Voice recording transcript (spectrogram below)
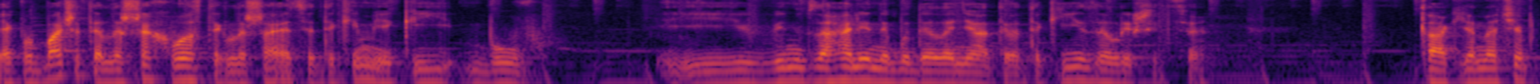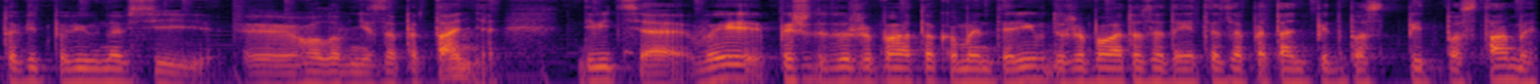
Як ви бачите, лише хвостик лишається таким, який був. І він взагалі не буде линяти, отакий і залишиться. Так, я начебто відповів на всі е, головні запитання. Дивіться, ви пишете дуже багато коментарів, дуже багато задаєте запитань під, під постами.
